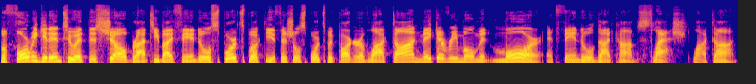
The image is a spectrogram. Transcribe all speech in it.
Before we get into it, this show brought to you by FanDuel Sportsbook, the official sportsbook partner of Locked On. Make every moment more at fanduel.com slash locked on.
